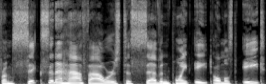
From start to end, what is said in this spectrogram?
from six and a half hours to 7.8, almost eight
